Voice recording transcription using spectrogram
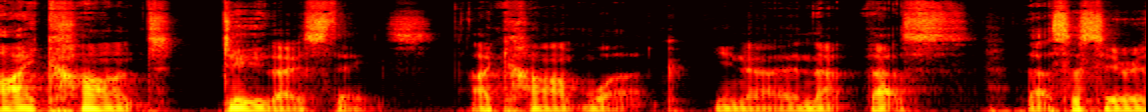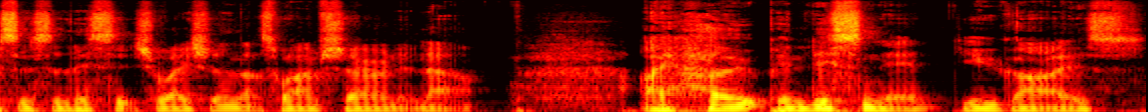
I can't do those things. I can't work, you know, and that, that's, that's the seriousness of this situation. That's why I'm sharing it now. I hope in listening, you guys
